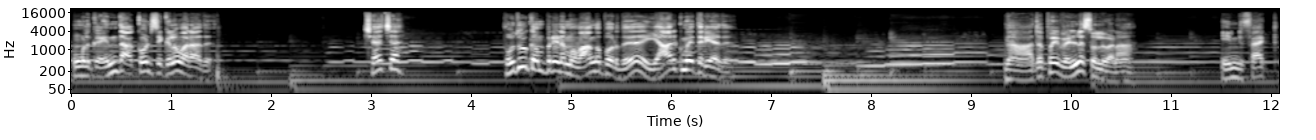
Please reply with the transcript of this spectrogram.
உங்களுக்கு எந்த அக்கௌண்ட் சிக்கலும் வராது. ச்சே புது கம்பெனி நம்ம வாங்க போறது யாருக்குமே தெரியாது. நான் அதை போய் வெளில சொல்லுவேனா? இன்ஃபேக்ட்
